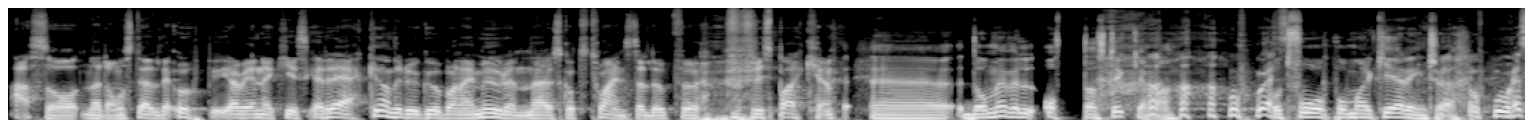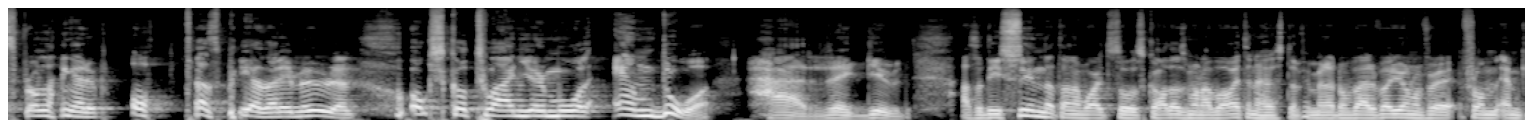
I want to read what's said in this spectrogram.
Alltså, när de ställde upp. Jag vet inte, Kisk, räknade du gubbarna i muren när Scott Twine ställde upp för, för frisparken? Eh, de är väl åtta stycken, va? West... Och två på markering, tror jag. West Brom langar upp åtta spelare i muren. Och Scott Twine gör mål ändå. Herregud. Alltså det är synd att han har varit så skadad som han har varit den här hösten. För jag menar, de värvade ju honom för, från MK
